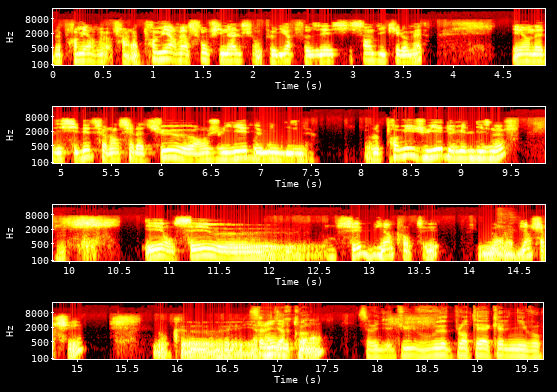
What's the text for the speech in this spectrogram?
la première, enfin la première version finale, si on peut dire, faisait 610 km. Et on a décidé de se lancer là-dessus en juillet 2019. Le 1er juillet 2019. Et on s'est, on s'est bien planté. On l'a bien cherché. Donc, ça veut dire quoi Ça veut dire, tu, vous vous êtes planté à quel niveau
